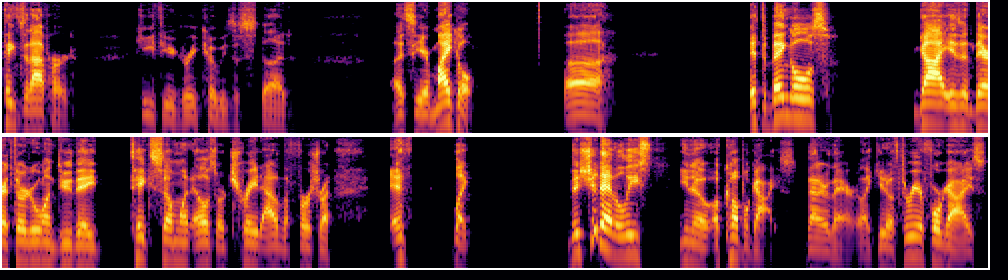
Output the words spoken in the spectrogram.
things that I've heard. Keith, you agree? Coby's a stud. Let's see here, Michael. Uh, if the Bengals guy isn't there at 31, do they take someone else or trade out of the first round? If like they should have at least you know a couple guys that are there, like you know three or four guys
